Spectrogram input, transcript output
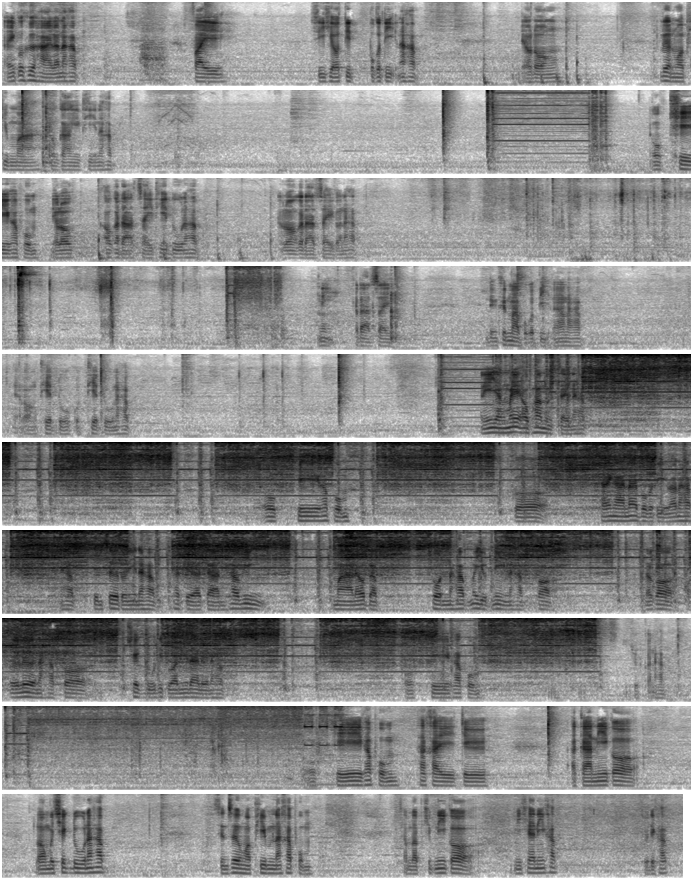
อันนี้ก็คือหายแล้วนะครับ ไฟสีเขียวติดปกตินะครับ เดี๋ยวลองเลื่อนหัวพิมพ์มาตรงกลางอีกทีนะครับ โอเคครับผม เดี๋ยวเราเอากระดาษใส่เทสดูนะครับ ลองกระดาษใส่ก่อนนะครับ นี่กระดาษใส่ ดึงขึ้นมาปกติแล้วนะครับเดี๋ยวลองเทสดูกดเทสดูนะครับ อันนี้ยังไม่เอาผ้าหมึกใส่นะครับ โอเคครับผม ก็ใช้งานได้ปกติแล้วนะครับนะครับเซนเซอร์ตัวนี้นะครับ ถ้าเจออาการถ้าวิ่งมาแล้วแบบชนนะครับ ไม่หยุดนิ่งนะครับ ก็ แล้วก็เออร์เลอร์นะครับ ก็เช็คดูที่ตัวนี้ได้เลยนะครับ โอเคครับผมหยุดก่อนนะครับ โอเคครับผมถ้าใครเจออาการนี้ก็ ลองไปเช็คดูนะครับเซ็นเซอร์หัวพิมพ์นะครับผมสำหรับคลิปนี้ก็มีแค่นี้ครับ สวัสดีครับ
